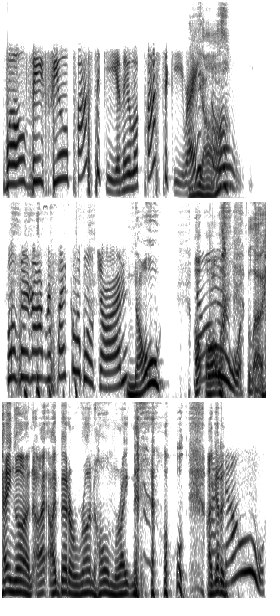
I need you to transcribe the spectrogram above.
Well, they feel plasticky and they look plasticky, right? Yeah. So, well, they're not recyclable, John. No. Oh, oh, no. Oh, hang on. I, I better run home right now. I got to. No.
